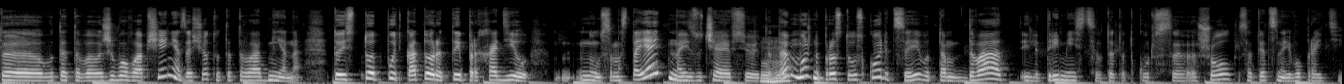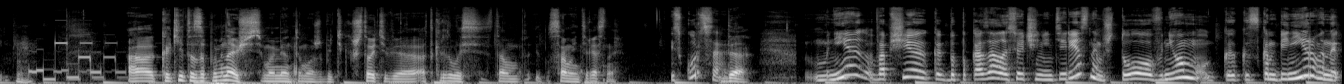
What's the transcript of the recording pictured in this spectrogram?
э, вот этого живого общения, за счет вот этого обмена. То есть тот путь, который ты проходил ну, самостоятельно, изучая все это, угу. да, можно просто ускориться и вот там два или три месяца вот этот курс э, шел, соответственно, его пройти. А какие-то запоминающиеся моменты, может быть, что тебе открылось там самое интересное? Из курса? Да. Мне вообще как бы показалось очень интересным, что в нем как скомбинированы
